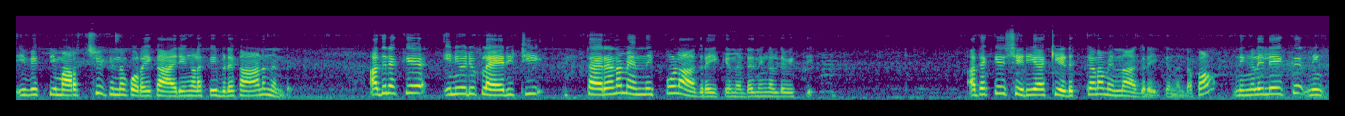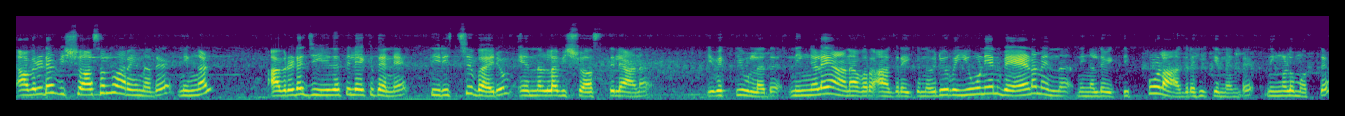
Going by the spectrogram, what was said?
ഈ വ്യക്തി മറച്ചു വയ്ക്കുന്ന കുറേ കാര്യങ്ങളൊക്കെ ഇവിടെ കാണുന്നുണ്ട്. അതിനൊക്കെ ഇനി ഒരു ക്ലാരിറ്റി തരണമെന്ന് ഇപ്പോൾ ആഗ്രഹിക്കുന്നുണ്ട് നിങ്ങളുടെ വ്യക്തി. അതൊക്കെ ശരിയാക്കി എടുക്കണമെന്ന് ആഗ്രഹിക്കുന്നുണ്ട്. അപ്പോൾ നിങ്ങളിലേക്ക് അവരുടെ വിശ്വാസം എന്ന് പറയുന്നത് നിങ്ങൾ അവരുടെ ജീവിതത്തിലേക്ക് തന്നെ തിരിച്ചു വരും എന്നുള്ള വിശ്വാസത്തിലാണ് ഈ വ്യക്തി ഉള്ളത് നിങ്ങളെയാണ് അവർ ആഗ്രഹിക്കുന്നത്. ഒരു റിയൂണിയൻ വേണമെന്ന് നിങ്ങളുടെ വ്യക്തി ഇപ്പോൾ ആഗ്രഹിക്കുന്നുണ്ട്. നിങ്ങളുമൊത്ത്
